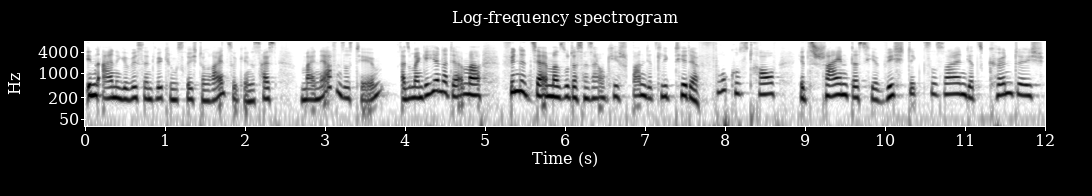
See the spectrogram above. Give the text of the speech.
in eine gewisse Entwicklungsrichtung reinzugehen. Das heißt, mein Nervensystem, also mein Gehirn hat ja immer, findet es ja immer so, dass man sagt, okay, spannend, jetzt liegt hier der Fokus drauf, jetzt scheint das hier wichtig zu sein, jetzt könnte ich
